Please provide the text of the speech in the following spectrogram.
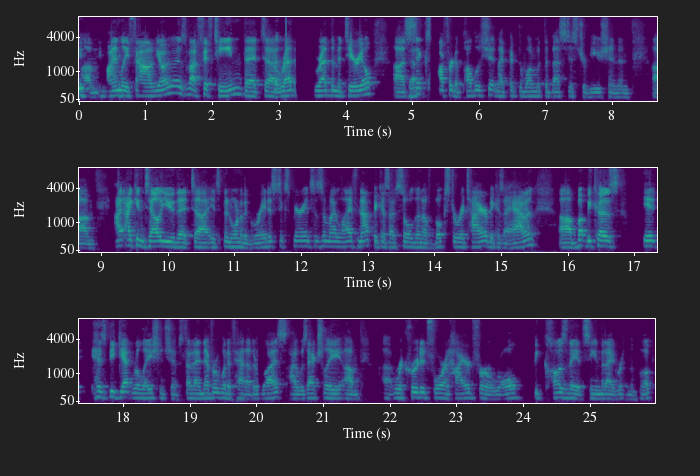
um, finally found, you know, it was about 15 that uh, read read the material. Uh, yeah. Six offered to publish it, and I picked the one with the best distribution. And um, I, I, can tell you that uh, it's been one of the greatest experiences of my life. Not because I've sold enough books to retire, because I haven't, uh, but because it has beget relationships that I never would have had otherwise. I was actually um, uh, recruited for and hired for a role because they had seen that I had written the book.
